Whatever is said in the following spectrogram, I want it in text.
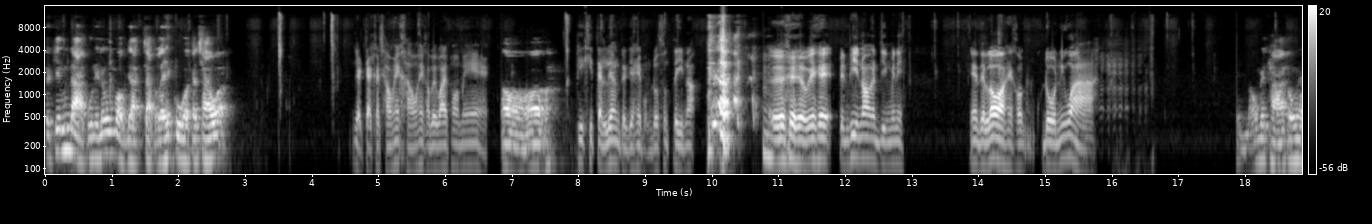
ตะกี้มึงด่ากูนี่แล้วมึงบอกอยากจัดอะไรให้กูอะกระเช้าอะอยากจัดกระเช้าให้เขาให้เขาไปไหว้พ่อแม่ อ๋อพี่คิดแต่เรื่องแต่จะให้ผมโดนส้นตีนเนาะเออเว้ยเป็นพี่น้องกันจริงไหมนี่เนี่ยแต่ล่อให้เขาโดนนี่หว่าน้องไปท้าเขาไง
